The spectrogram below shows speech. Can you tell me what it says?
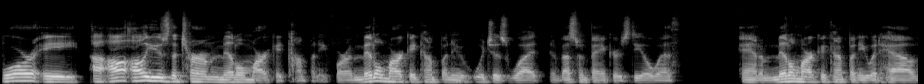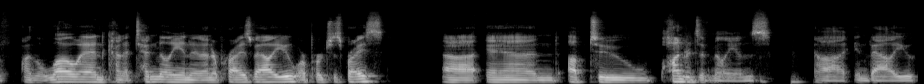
for a, will I'll use the term middle market company. For a middle market company, which is what investment bankers deal with, and a middle market company would have on the low end kind of 10 million in enterprise value or purchase price uh, and up to hundreds of millions uh, in value,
